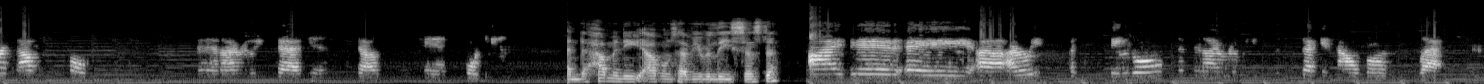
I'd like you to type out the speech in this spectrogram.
first album is called, and I released that in 2014. And how many albums have you released since then? I did a, uh, I released a single, and then I released the second album last year.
